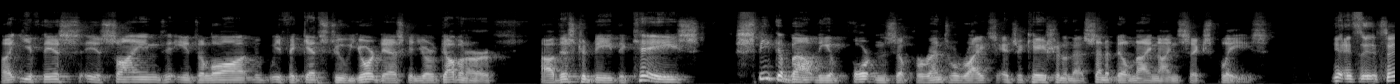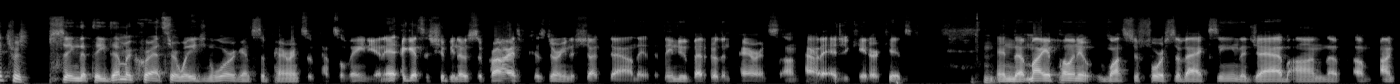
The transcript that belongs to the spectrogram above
Uh, if this is signed into law, if it gets to your desk and your governor, uh, this could be the case. Speak about the importance of parental rights education in that Senate Bill 996, please. Yeah, it's it's interesting that the Democrats are waging war against the parents of Pennsylvania, and I guess it should be no surprise because during the shutdown, they they knew better than parents on how to educate our kids. Hmm. and uh, my opponent wants to force the vaccine, the jab, on the um, on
